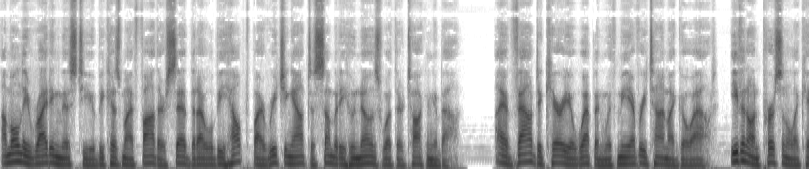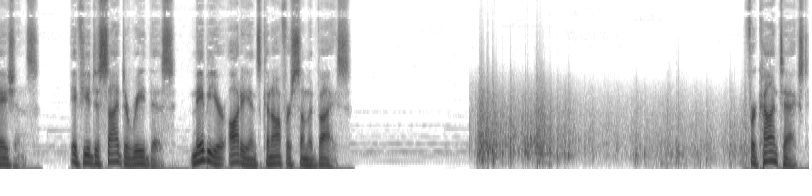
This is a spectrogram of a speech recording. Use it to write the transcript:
I'm only writing this to you because my father said that I will be helped by reaching out to somebody who knows what they're talking about. I have vowed to carry a weapon with me every time I go out, even on personal occasions. If you decide to read this, maybe your audience can offer some advice. For context,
